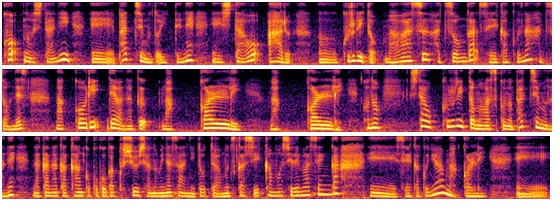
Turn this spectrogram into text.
コの下に、えー、パッチムといってね、えー、下を R くるりと回す発音が正確な発音です。マッコリではなくマッコリマッコリ。この舌をくるりと回すこのパッチムがねなかなか韓国語学習者の皆さんにとっては難しいかもしれませんが、えー、正確にはマッコリ、えー、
